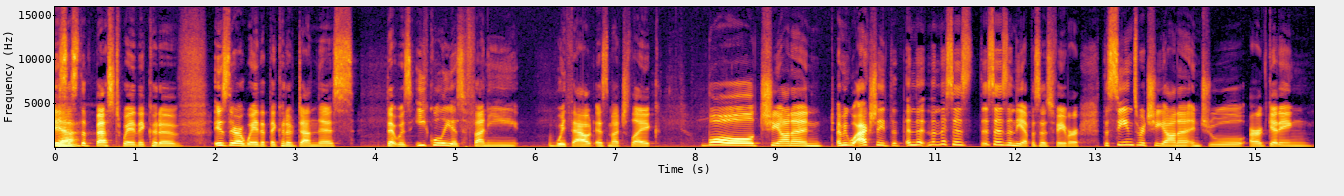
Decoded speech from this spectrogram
Yeah. this the best way they could have is there a way that they could have done this that was equally as funny without as much like lol Chiana and I mean well actually the, and then this is this is in the episode's favor. The scenes where Chiana and Jool are getting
